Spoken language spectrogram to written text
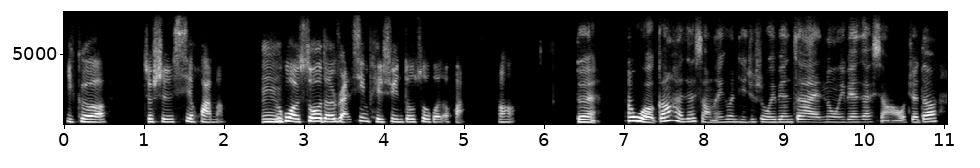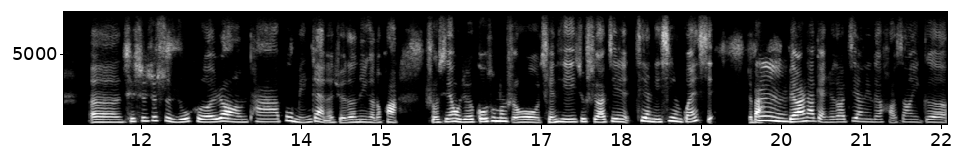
一个就是细化嘛。嗯，如果所有的软性培训都做过的话，啊，对。那我刚还在想的一个问题，就是我一边在弄一边在想，我觉得。嗯，其实就是如何让他不敏感的觉得那个的话，首先我觉得沟通的时候，前提就是要建建立信任关系，对吧？嗯，别让他感觉到建立的好像一个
